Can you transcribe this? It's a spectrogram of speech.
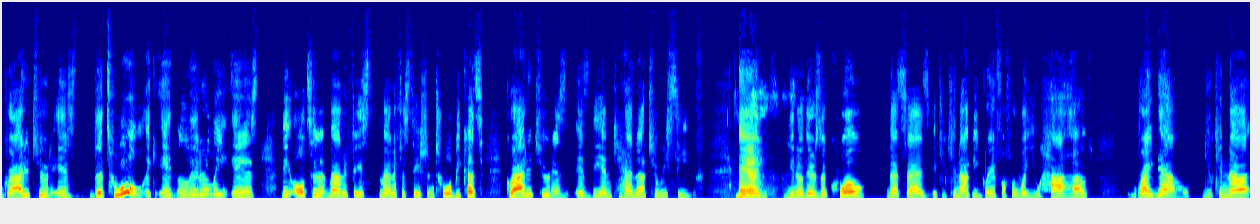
gratitude is the tool like it literally is the ultimate manifest manifestation tool because gratitude is is the antenna to receive and yes. you know there's a quote that says if you cannot be grateful for what you have right now you cannot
